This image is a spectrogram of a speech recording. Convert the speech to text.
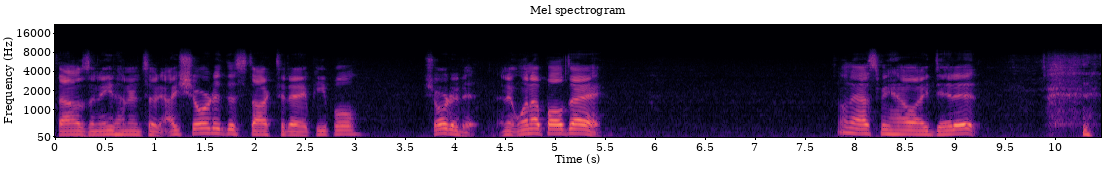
thousand eight hundred seventy. I shorted this stock today, people. Shorted it, and it went up all day. Don't ask me how I did it.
